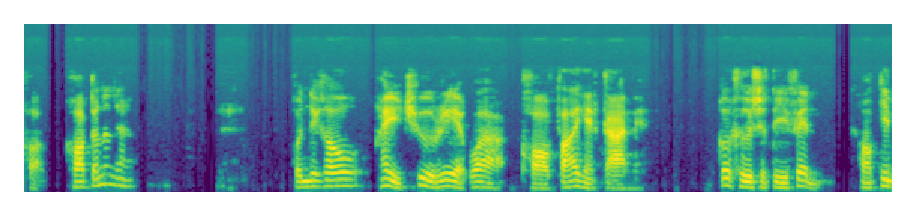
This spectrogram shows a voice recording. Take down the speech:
ขอบขอบตรงนั้นนะ คนที่เขาให้ชื่อเรียกว่าขอบฟ้าเหตุการณ์เนี่ย ก็คือสตีเฟนฮอว์กิน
